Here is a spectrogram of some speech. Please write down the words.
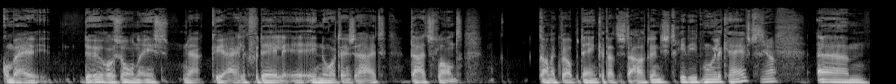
kom bij de eurozone is, ja, kun je eigenlijk verdelen in Noord en Zuid. Duitsland kan ik wel bedenken, dat is de auto-industrie die het moeilijk heeft. Ja. Um,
